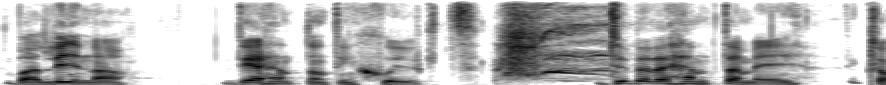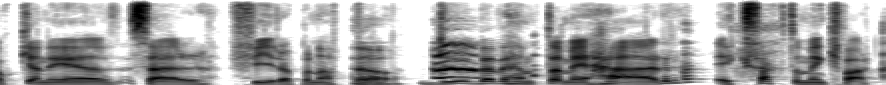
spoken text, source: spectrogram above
bara Lina, det har hänt någonting sjukt. Du behöver hämta mig, klockan är så här fyra på natten. Ja. Du behöver hämta mig här, exakt om en kvart,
